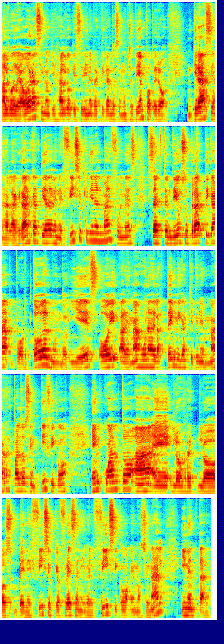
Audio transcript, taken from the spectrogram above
algo de ahora, sino que es algo que se viene practicando hace mucho tiempo, pero gracias a la gran cantidad de beneficios que tiene el mindfulness, se ha extendido su práctica por todo el mundo y es hoy además una de las técnicas que tiene más respaldo científico en cuanto a eh, los, los, beneficios que ofrece a nivel físico, emocional y mental.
